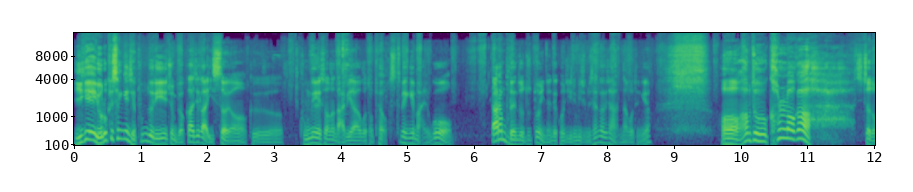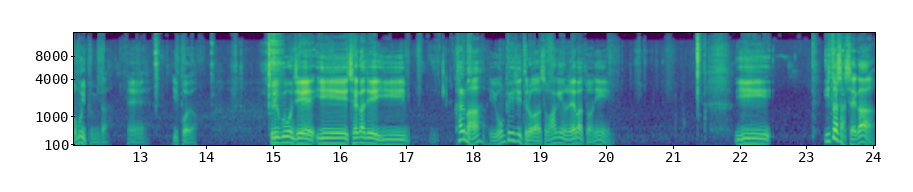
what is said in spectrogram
이게 이렇게 생긴 제품들이 좀 몇 가지가 있어요. 그 국내에서는 나비하고 더 퍼스트뱅이 말고 다른 브랜드도 또 있는데 그건 이름이 지금 생각이 잘 안 나거든요. 어 아무튼 컬러가 하, 진짜 너무 이쁩니다. 예, 이뻐요. 그리고 이제 이 제가 이제 이 칼마 이 홈페이지 들어가서 확인을 해봤더니 이 히터 자체가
